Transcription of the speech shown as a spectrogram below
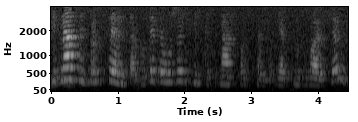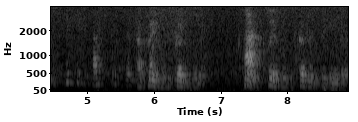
15 процентов. Вот это уже скидка 15 процентов. Я называю цену за скидки 15 А процентов. кто их? Кто, А? кто их такие награды?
